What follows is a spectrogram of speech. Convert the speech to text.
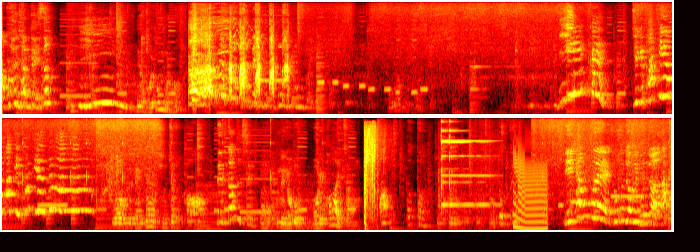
아 문 잠겨 있어? 내가 뭘 본 거야? 내가 뭘본 거야 뭐가 보이지? 예! 여기 파티야 파티 파티야 와 근데 냄새는 진짜 좋다. 어 냄새 짱 좋지? 근데 여보 머리 파마 했잖아. 아 맞다 어떡해 이 샴푸의 좋은 점이 뭔 줄 알아? 아!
